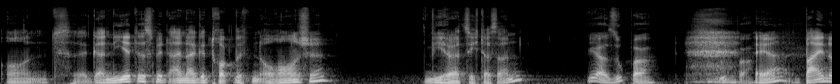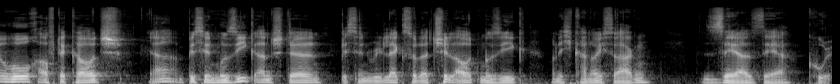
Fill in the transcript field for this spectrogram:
und äh, garniert es mit einer getrockneten Orange. Wie hört sich das an? Ja, super. Super. Ja, Beine hoch auf der Couch, ja, ein bisschen Musik anstellen, ein bisschen Relax- oder Chill-Out-Musik und ich kann euch sagen, sehr, sehr cool.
